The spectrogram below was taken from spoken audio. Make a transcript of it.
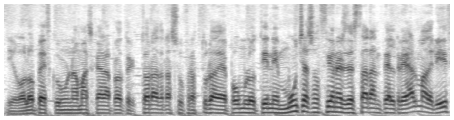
Diego López, con una máscara protectora tras su fractura de pómulo, tiene muchas opciones de estar ante el Real Madrid.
